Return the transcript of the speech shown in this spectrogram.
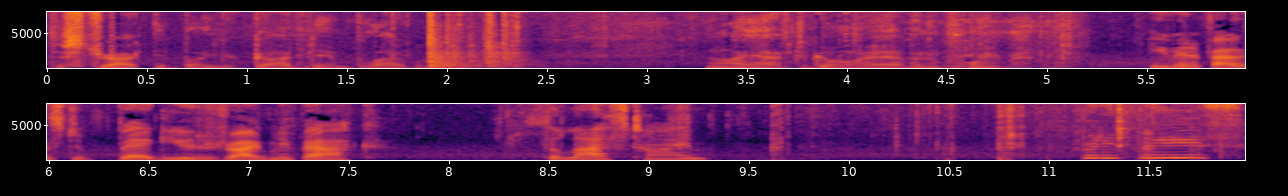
distracted by your goddamn blabbering. Now I have to go. I have an appointment. Even if I was to beg you to drive me back. It's the last time. Pretty please.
